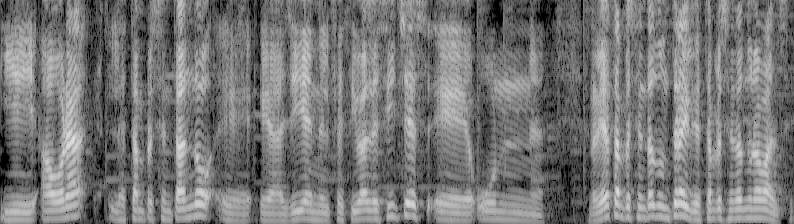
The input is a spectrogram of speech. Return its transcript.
Y ahora la están presentando eh, eh, allí en el Festival de Sitges eh, un... En realidad están presentando un trailer, están presentando un avance.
